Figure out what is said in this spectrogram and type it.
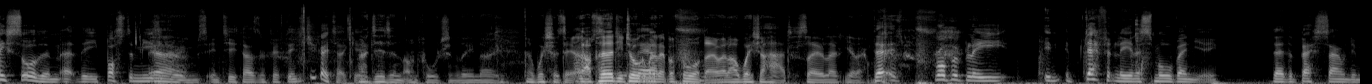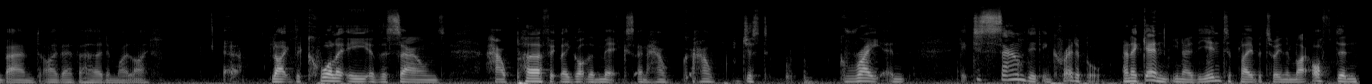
I saw them at the Boston Music Yeah. Rooms in 2015. Did you go to that gig? i didn't unfortunately no i wish i did i've heard you talk about it before though and i wish i had so let you know That is probably, in, definitely in a small venue, they're the best sounding band I've ever heard in my life. Yeah. Like the quality of the sound, how perfect they got the mix, and how how just great and it just sounded incredible. And again, you know, the interplay between them, like often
